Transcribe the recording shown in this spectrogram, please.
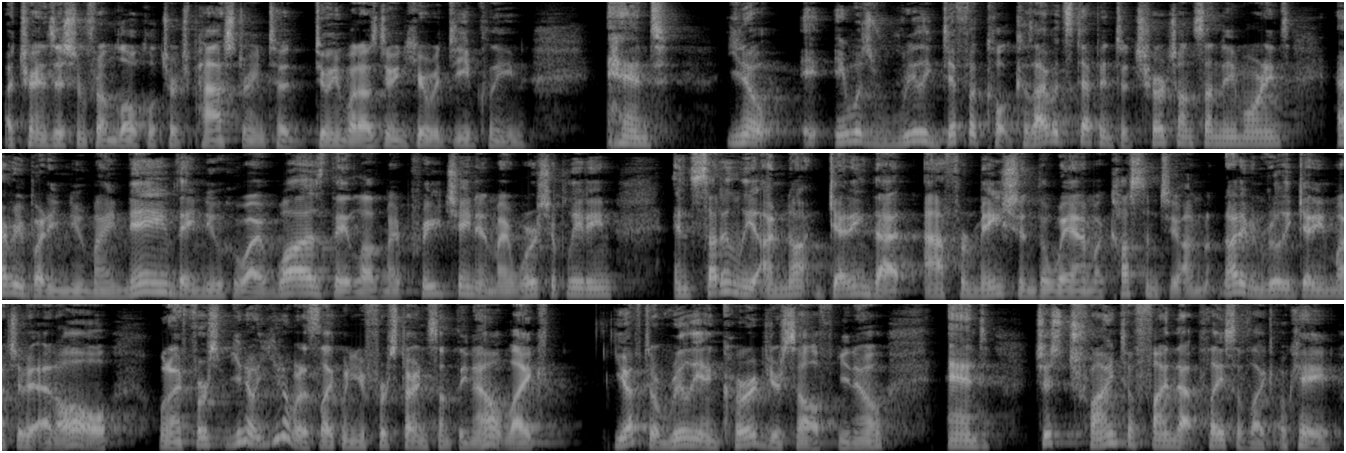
a transition from local church pastoring to doing what I was doing here with Deep Clean. And you know, it, it was really difficult because I would step into church on Sunday mornings. Everybody knew my name. They knew who I was. They loved my preaching and my worship leading. And suddenly I'm not getting that affirmation the way I'm accustomed to. I'm not even really getting much of it at all. When I first, you know, you know what it's like when you're first starting something out. Like you have to really encourage yourself, you know, and just trying to find that place of like, okay,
